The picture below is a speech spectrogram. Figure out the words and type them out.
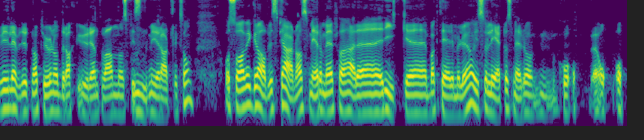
Vi levde ute i naturen og drakk urent vann og spiste mye rart. liksom. Og så har vi gradvis fjerna oss mer og mer fra det her eh, rike bakteriemiljøet og isolert oss mer og mm, gå opp, opp, opp,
